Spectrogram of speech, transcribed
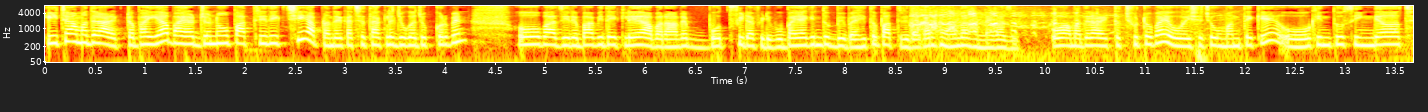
এটা আমাদের আরেকটা ভাইয়া। ভাইয়ার জন্য পাত্রী দেখছি। আপনাদের কাছে থাকলে যোগাযোগ করবেন। ও বাজিরে বাবি দেখলে আবার আরে বোধ ফিডা ফিরিব ভাইয়া কিন্তু বিবাহিত পাত্রী দেখার কোনো দরকার নেই বাজি। ও আমাদের আরেকটা ছোট ভাই, ও এসেছে ওমান থেকে। ও কিন্তু সিঙ্গেল আছে।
